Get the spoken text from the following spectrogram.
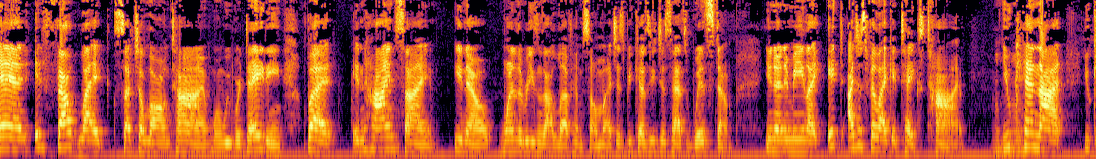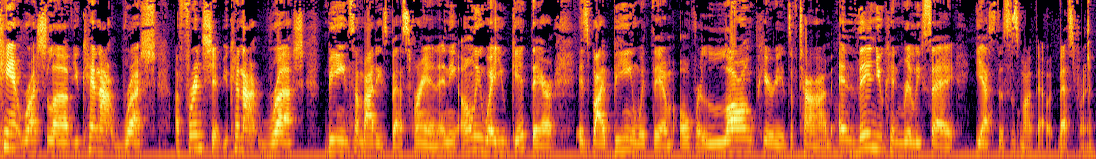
And it felt like such a long time when we were dating. But in hindsight you know one of the reasons i love him so much is because he just has wisdom. You know what i mean? Like it i just feel like it takes time You mm-hmm. cannot, you can't rush love. You cannot rush a friendship. You cannot rush being somebody's best friend. And the only way you get there is by being with them over long periods of time. Mm-hmm. And then you can really say, yes, this is my best friend.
